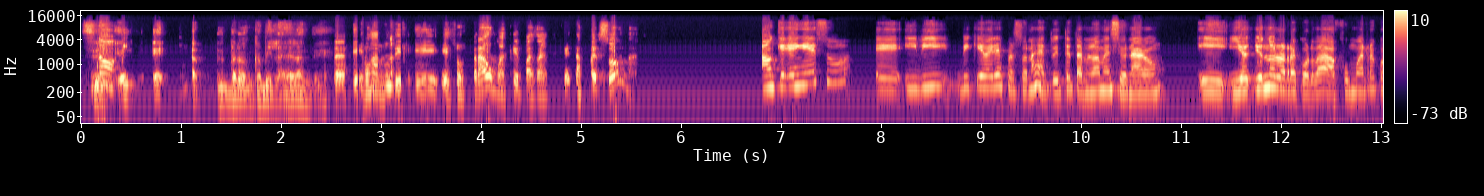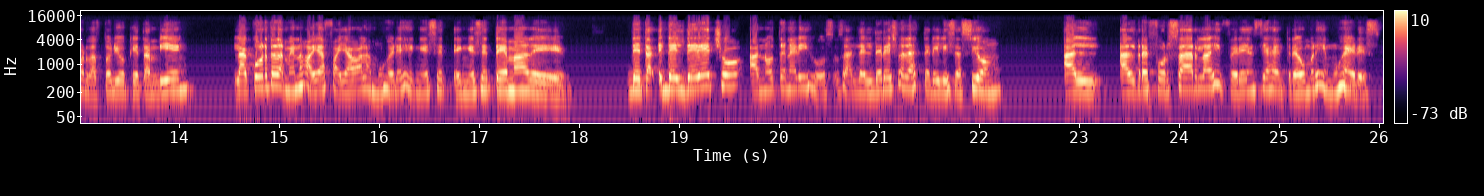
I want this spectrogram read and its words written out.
Sí, no. eh, eh, perdón, Camila, adelante. De esos traumas que pasan estas personas. Aunque en eso, eh, y vi, vi que varias personas en Twitter también lo mencionaron, y yo, yo no lo recordaba, fue un buen recordatorio que también la Corte también nos había fallado a las mujeres en ese, en ese tema de, de, del derecho a no tener hijos, o sea, del derecho a la esterilización, al, al reforzar las diferencias entre hombres y mujeres,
